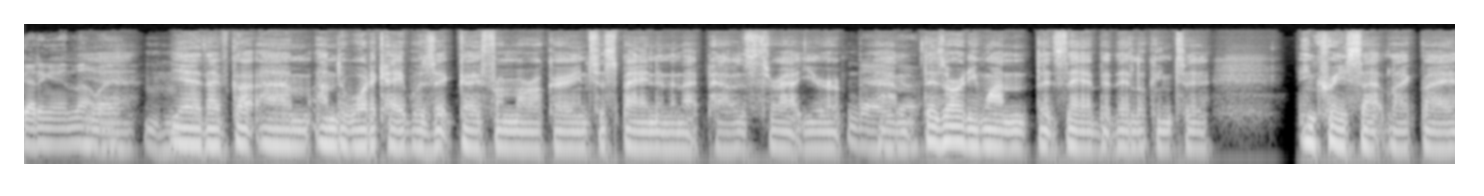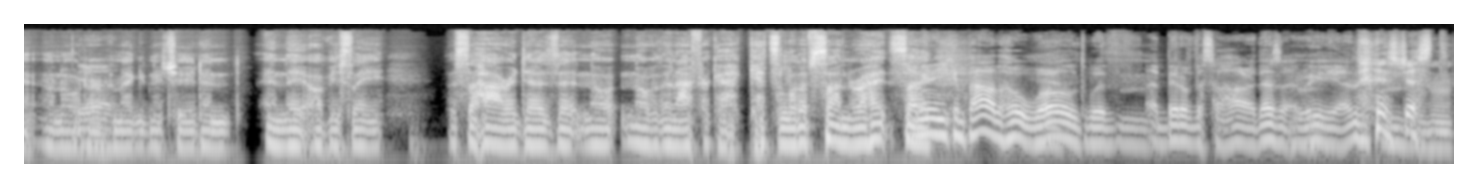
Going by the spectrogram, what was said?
Getting it in that way. yeah. Mhm. Yeah, they've got um, underwater cables that go from Morocco into Spain, and then that powers throughout Europe. There um. There's already one that's there, but they're looking to increase that like by an order Yeah. of magnitude. And and they obviously the Sahara Desert, nor- northern Africa gets a lot of sun, right? So I mean, you can power the whole world with Mm. a bit of the Sahara Desert, really. And it's just, Mhm.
